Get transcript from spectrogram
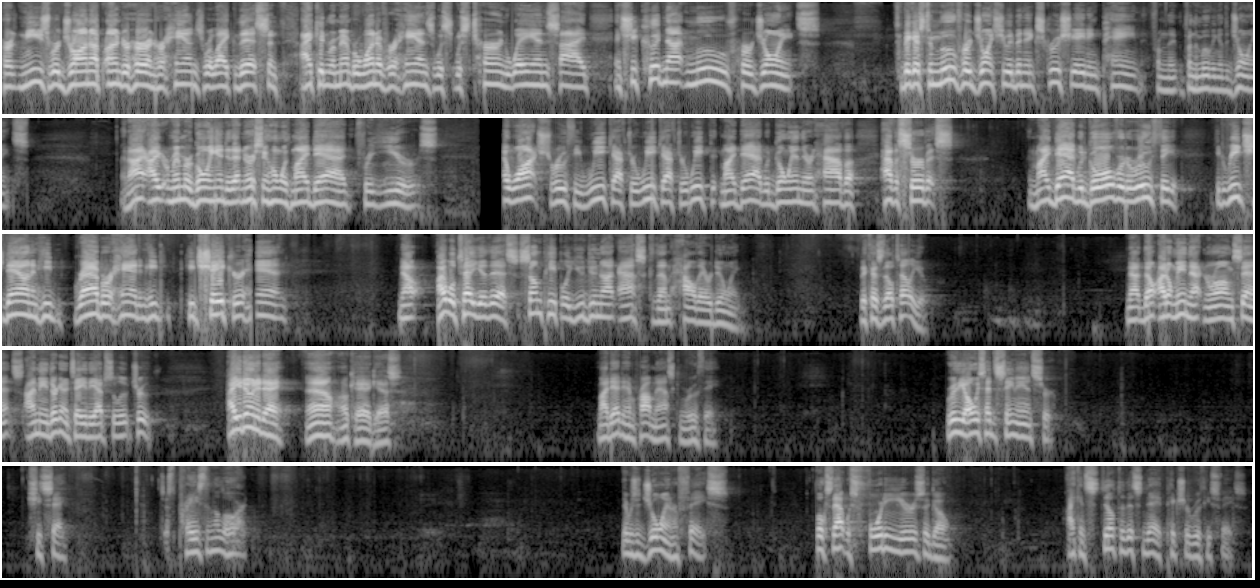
Her knees were drawn up under her and her hands were like this. And I can remember one of her hands was, was turned way inside and she could not move her joints. Because to move her joints, she would have been in excruciating pain from the, from the moving of the joints. And I, I remember going into that nursing home with my dad for years. I watched Ruthie week after week after week that my dad would go in there and have a, have a service. And my dad would go over to Ruthie. He'd reach down and he'd grab her hand and he'd, he'd shake her hand. Now, I will tell you this some people, you do not ask them how they're doing because they'll tell you. Now, don't, I don't mean that in the wrong sense. I mean, they're going to tell you the absolute truth. How you doing today? Well, okay, I guess. My dad didn't have a problem asking Ruthie. Ruthie always had the same answer. She'd say, just praise in the Lord. There was a joy on her face. Folks, that was 40 years ago. I can still to this day picture Ruthie's face.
